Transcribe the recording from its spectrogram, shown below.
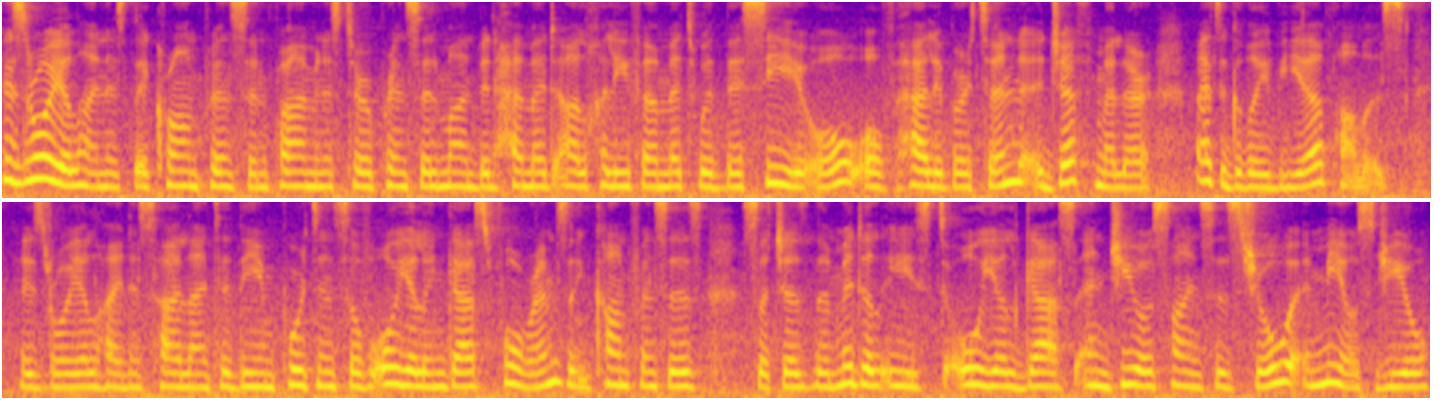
His Royal Highness the Crown Prince and Prime Minister Prince Salman bin Hamad Al Khalifa met with the CEO of Halliburton, Jeff Miller, at Gudaibiya Palace. His Royal Highness highlighted the importance of oil and gas forums and conferences such as the Middle East Oil, Gas and Geosciences Show, MEOSGEO,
